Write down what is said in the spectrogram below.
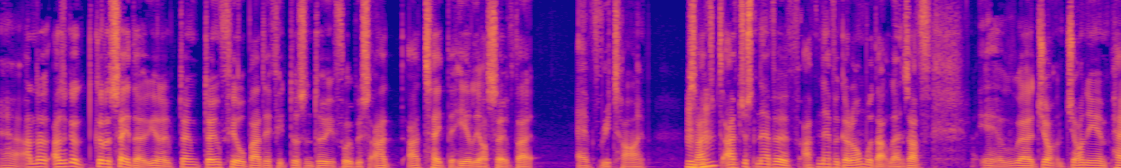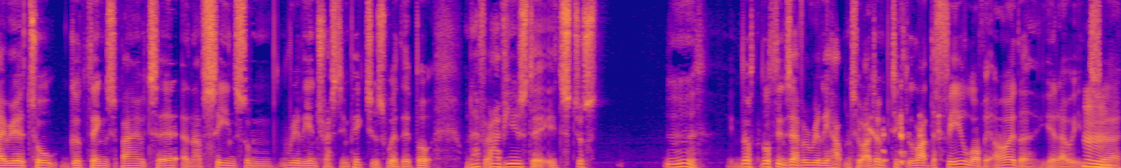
Yeah, and I I was got, got to say though, you know, don't don't feel bad if it doesn't do it for you because I'd I'd take the Helios over that every time. So I've I've just never I've never got on with that lens. I've you know uh, jo- Johnny and Perrier talk good things about it, and I've seen some really interesting pictures with it. But whenever I've used it, it's just ugh, no, nothing's ever really happened to it. I don't particularly like the feel of it either. You know, it's uh,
